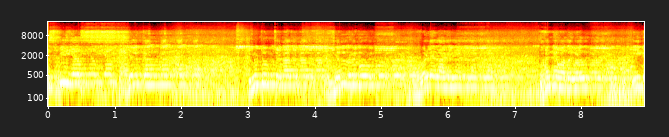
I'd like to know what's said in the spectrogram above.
S P S YouTube channel ಎಲ್ಲರಿಗೂ ಒಳ್ಳೆಯದಾಗಲಿ. ಧನ್ಯವಾದಗಳು. ಈಗ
